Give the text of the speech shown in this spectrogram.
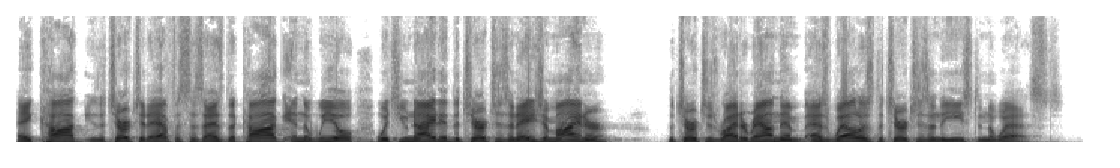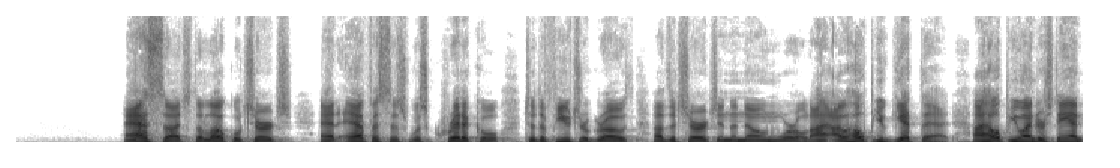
a cog, the church at Ephesus as the cog in the wheel which united the churches in Asia Minor, the churches right around them, as well as the churches in the east and the west. As such, the local church at Ephesus was critical to the future growth of the church in the known world. I, I, hope you get that. I hope you understand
